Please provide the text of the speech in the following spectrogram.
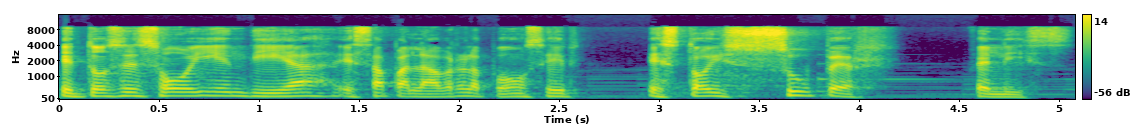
Entonces hoy en día esa palabra la podemos decir estoy súper feliz.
